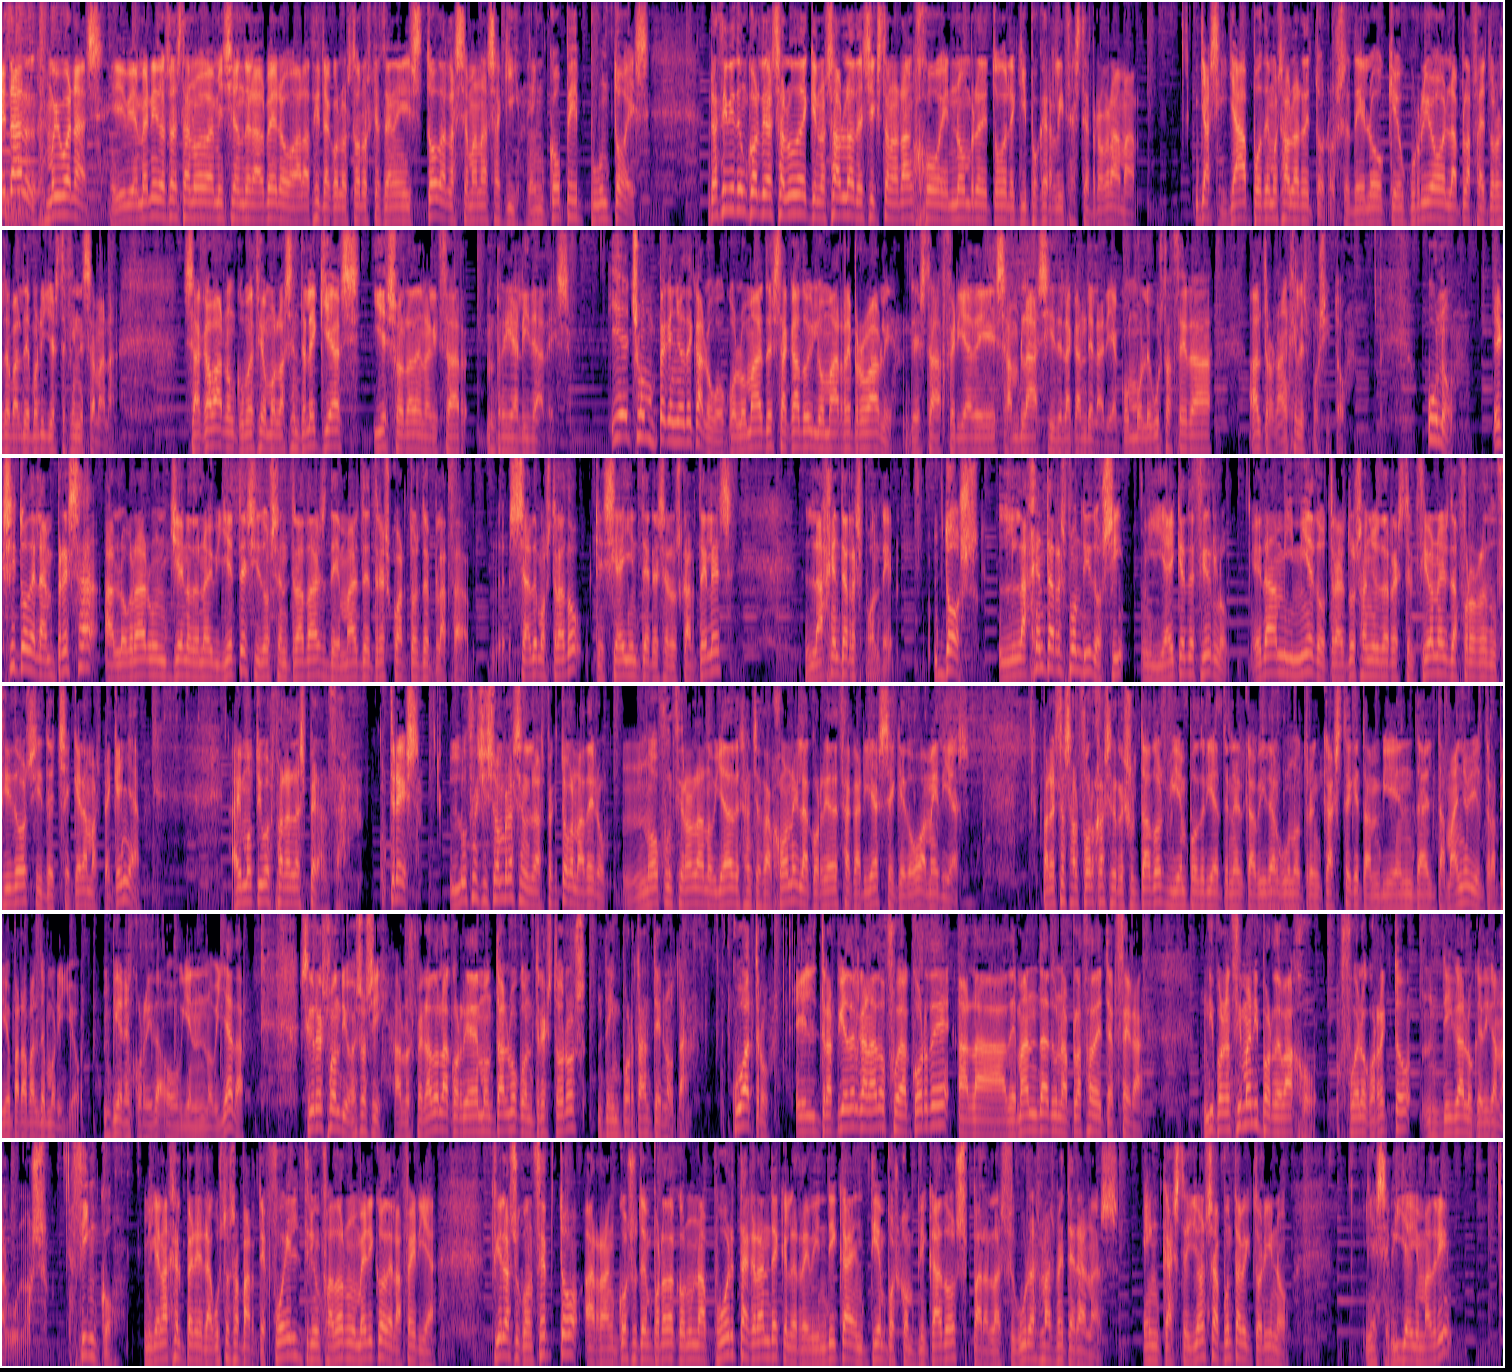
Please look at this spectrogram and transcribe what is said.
¿Qué tal? Muy buenas y bienvenidos a esta nueva emisión del Albero, a la cita con los toros que tenéis todas las semanas aquí en cope.es. Recibido un cordial saludo de quien nos habla de Sixto Naranjo en nombre de todo el equipo que realiza este programa. Ya sí, ya podemos hablar de toros, de lo que ocurrió en la Plaza de Toros de Valdemorillo este fin de semana. Se acabaron, como decíamos, las entelequias y es hora de analizar realidades. Y he hecho un pequeño decálogo con lo más destacado y lo más reprobable de esta feria de San Blas y de la Candelaria, como le gusta hacer a, al tron Ángel Espósito. 1. Éxito de la empresa al lograr un lleno de nueve billetes y dos entradas de más de tres cuartos de plaza. Se ha demostrado que si hay interés en los carteles, la gente responde. Dos, la gente ha respondido, sí, y hay que decirlo. Era mi miedo tras dos años de restricciones, de aforos reducidos y de chequera más pequeña. Hay motivos para la esperanza. 3. Luces y sombras en el aspecto ganadero. No funcionó la novillada de Sánchez Arjona y la corrida de Zacarías se quedó a medias. Para estas alforjas y resultados bien podría tener cabida algún otro encaste que también da el tamaño y el trapillo para Valdemorillo, bien en corrida o bien en novillada. Sí respondió, eso sí, a lo esperado la corrida de Montalvo con tres toros de importante nota. 4. El trapillo del ganado fue acorde a la demanda de una plaza de tercera. Ni por encima ni por debajo. Fue lo correcto, diga lo que digan algunos. 5. Miguel Ángel Pereira, gustos aparte, fue el triunfador numérico de la feria. Fiel a su concepto, arrancó su temporada con una puerta grande que le reivindica en tiempos complicados para las figuras más veteranas. En Castellón se apunta Victorino. ¿Y en Sevilla y en Madrid?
